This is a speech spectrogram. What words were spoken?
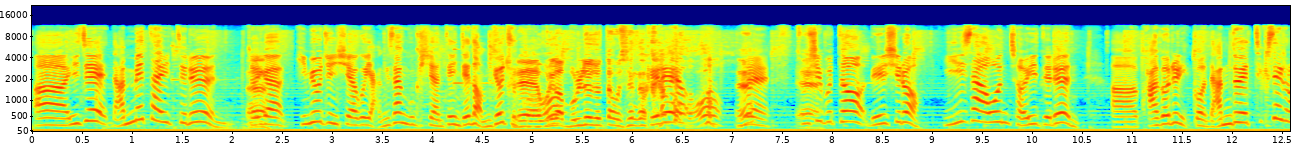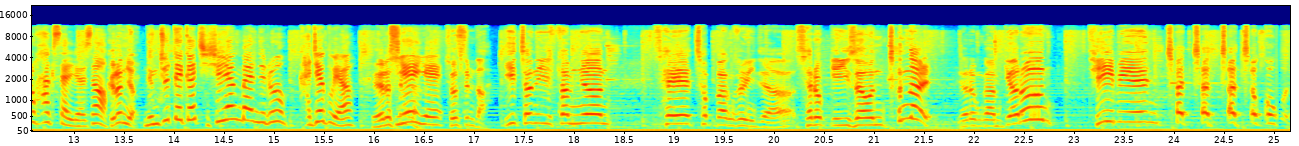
아 이제 남매 타이틀은 저희가 김효진 씨하고 양상국 씨한테 이제 넘겨주고. 그래, 우리가 물려줬다고 생각하고. 그래요. 어, 예? 네. 예. 2시부터 4시로 이사 온 저희들은 어, 과거를 잊고 남도의 특색을 확 살려서 그럼요. 능주대가 지실양반으로 가자고요. 그렇습니다. 예, 예. 좋습니다. 2023년 새해 첫 방송이자 새롭게 이사 온 첫날 여러분과 함께하는 TVN 차차차 첫 곡은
